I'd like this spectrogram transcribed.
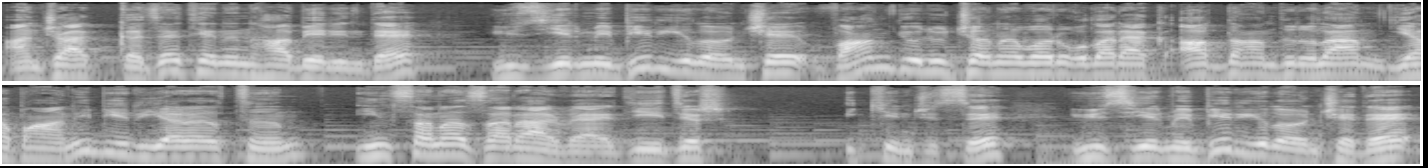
Ancak gazetenin haberinde 121 yıl önce Van Gölü canavarı olarak adlandırılan yabani bir yaratığın insana zarar verdiğidir. İkincisi, 121 yıl önce de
